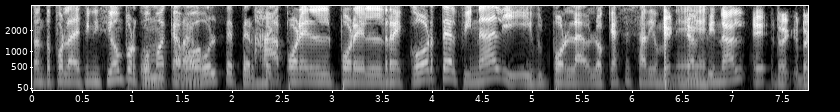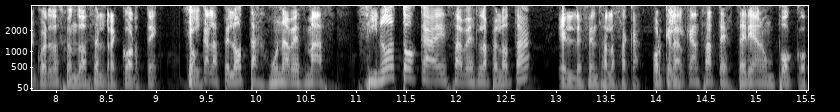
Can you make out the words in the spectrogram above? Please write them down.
tanto por la definición, por cómo acabó. Contragolpe perfecto. Ajá, por el, por el recorte al final y, y por la- lo que hace Sadio Que, Mané. que al final, eh, re- recuerdas cuando hace el recorte, toca la pelota una vez más. Si no toca esa vez la pelota, el defensa la saca, porque la alcanza a testerear un poco.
